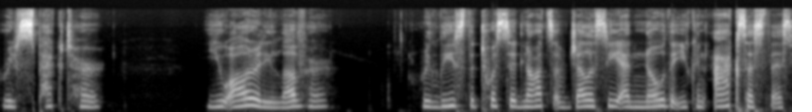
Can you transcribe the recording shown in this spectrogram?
Respect her. You already love her. Release the twisted knots of jealousy and know that you can access this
